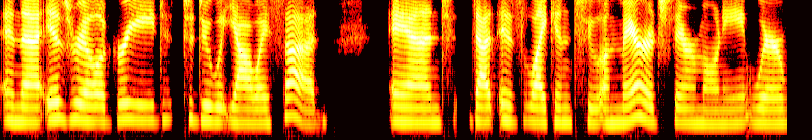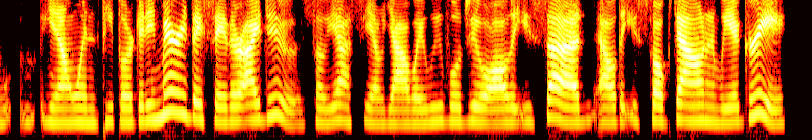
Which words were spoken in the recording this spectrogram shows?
and that Israel agreed to do what Yahweh said and that is likened to a marriage ceremony where you know when people are getting married they say their i do. So yes you know yahweh we will do all that you said all that you spoke down and we agree.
